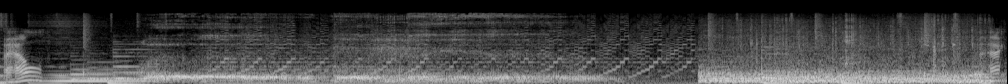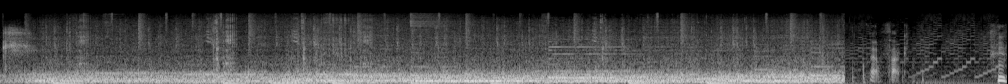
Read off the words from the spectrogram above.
The hell? Heck? oh fuck.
